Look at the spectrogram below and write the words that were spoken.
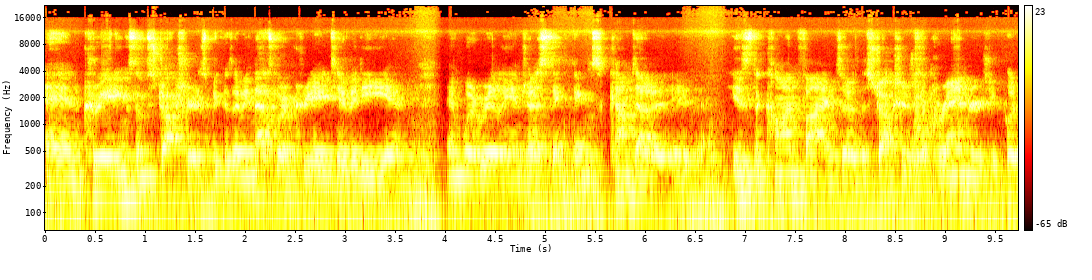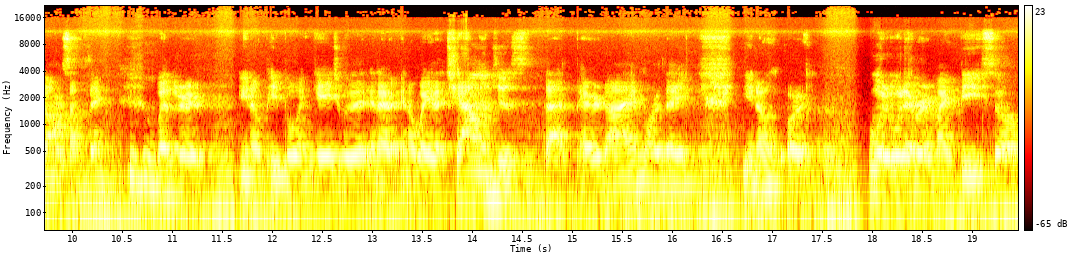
and creating some structures because I mean that's where creativity and and where really interesting things comes out of it is the confines or the structures the parameters you put on something. Whether you know people engage with it in a, in a way that challenges that paradigm or they you know or wha- whatever it might be. So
